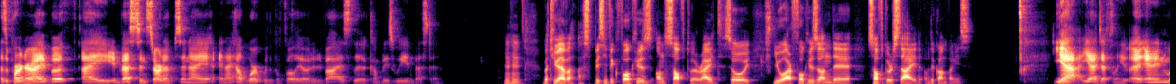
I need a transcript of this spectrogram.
as a partner, I both I invest in startups and I and I help work with the portfolio and advise the companies we invest in. Mm -hmm. But you have a, a, specific focus on software, right? So you are focused on the software side of the companies. Yeah, yeah, definitely, and in,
